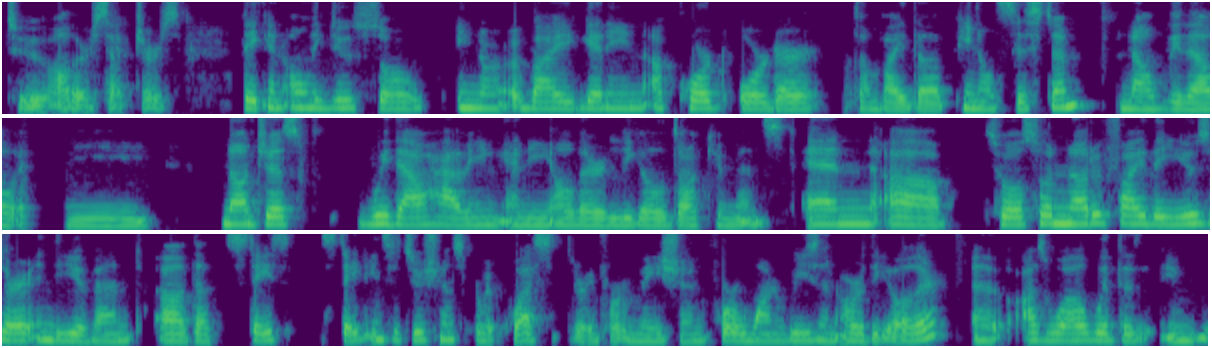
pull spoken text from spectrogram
to other sectors they can only do so in order by getting a court order done by the penal system not without any not just without having any other legal documents and uh, to also notify the user in the event uh, that states, state institutions request their information for one reason or the other, uh, as well with the in,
